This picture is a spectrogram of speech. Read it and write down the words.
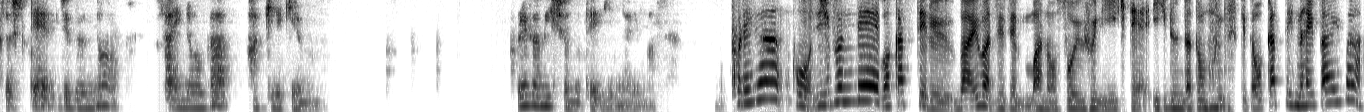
そして自分の才能が発揮できるものこれがミッションの定義になります。これがこう自分で分かってる場合は全然あのそういうふうに生きているんだと思うんですけど分かっていない場合は、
